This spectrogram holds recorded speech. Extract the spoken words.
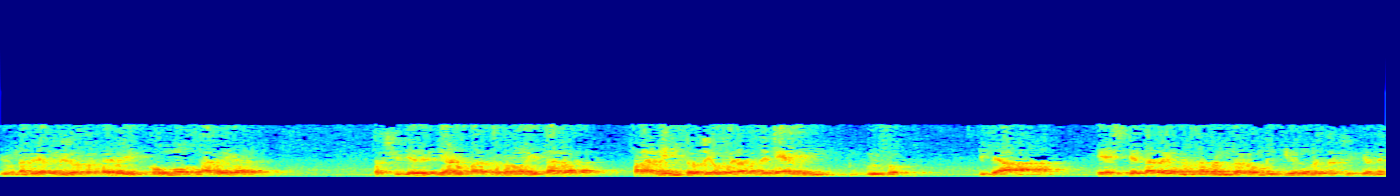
y una vez ha venido Rafael y cómo arreglar transcribía de piano para tocar una guitarra fragmentos de óperas de Berlin, incluso. Dice, ah, es que Tarrega no estaba nunca convencido de las transiciones,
